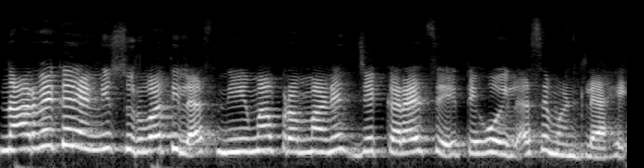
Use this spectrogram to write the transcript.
नार्वेकर यांनी सुरुवातीलाच नियमाप्रमाणेच जे करायचे ते होईल असे म्हटले आहे.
